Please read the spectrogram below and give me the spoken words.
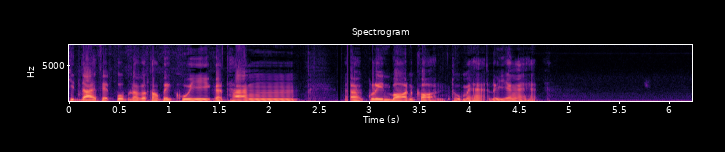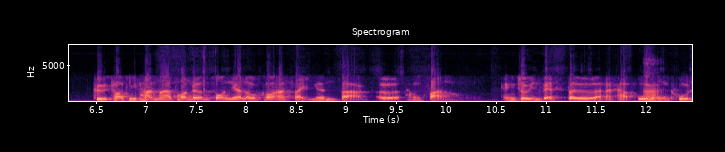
คิดได้เสร็จปุ๊บ เราก็ต้องไปคุยกับทางกรีนบอลก่อนถูกไหมฮะ หรือยังไงฮะ คือเท่าที่ผ่านมาตอนเริ่มต้นเนี่ยเราก็อาศัยเงินจากเอ่อทางฝั่ง Angel Investor นะครับ ผู้อ่าลงทุน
